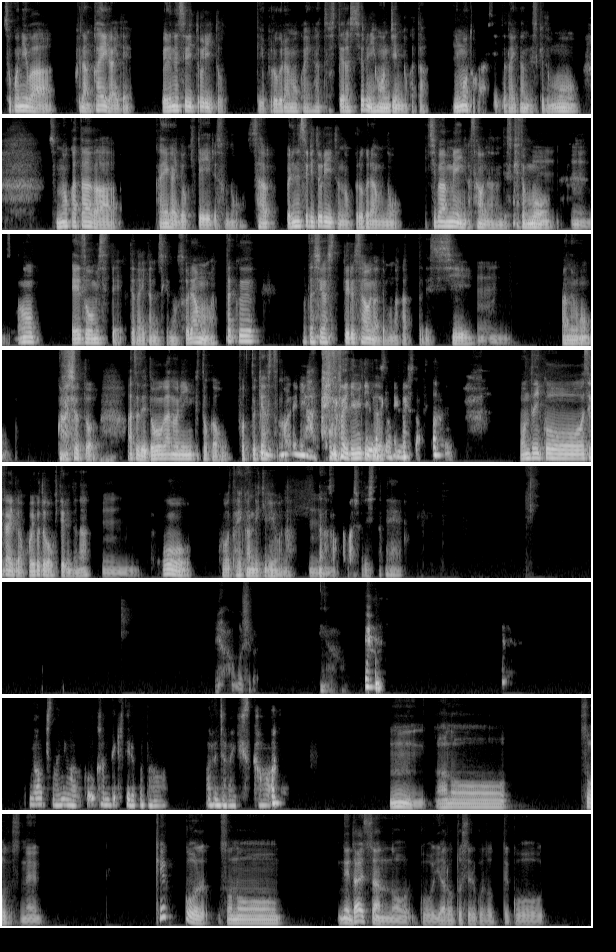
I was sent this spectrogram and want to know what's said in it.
そこには普段海外でウェルネスリトリートっていうプログラムを開発してらっしゃる日本人の方にも登壇していただいたんですけども、その方が海外で起きているそのサウウェルネスリトリートのプログラムの一番メインがサウナなんですけども、うん。その映像を見せていただいたんですけど、それはもう全く私が知ってるサウナでもなかったですし、うん。あの、これちょっと、後で動画のリンクとかを、ポッドキャストのあれに貼っていただいて見ていただきたした。本当にこう、世界ではこういうことが起きてるんだな、うん。を、こう体感できるような、うんなんかそんな場所でしたね。や、面白い。直樹さん、今こう浮かんできてることあるんじゃないですか？うん。あのーそうですね。結構、その、ね、大地さんのこうやろうとしてることって、こう、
